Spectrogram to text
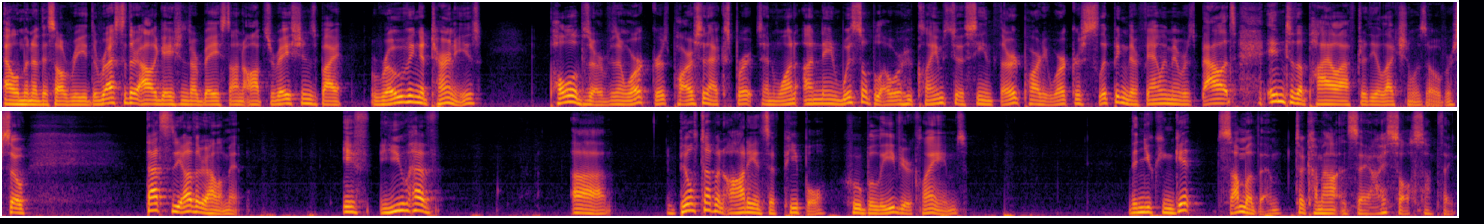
element of this I'll read. The rest of their allegations are based on observations by roving attorneys, poll observers and workers, partisan experts, and one unnamed whistleblower who claims to have seen third party workers slipping their family members' ballots into the pile after the election was over. So that's the other element. If you have uh, built up an audience of people who believe your claims, then you can get some of them to come out and say, I saw something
